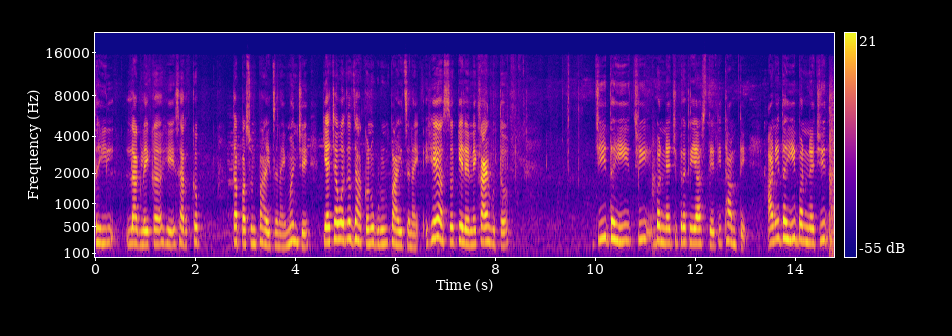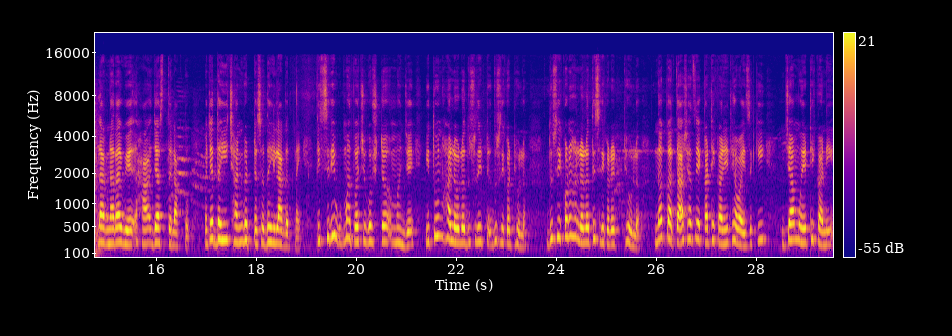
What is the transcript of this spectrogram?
दही लागलं आहे का हे सारखं तपासून पाहायचं नाही. म्हणजे याच्यावरचं झाकण उघडून पाहायचं नाही. हे असं केल्याने काय होतं? जी दहीची बनण्याची प्रक्रिया असते ती थांबते. आणि दही बनण्याची लागणारा वेळ हा जास्त लागतो. म्हणजे दही छान घट्टसं दही लागत नाही. तिसरी महत्त्वाची गोष्ट म्हणजे इथून हलवलं दुसरी दुसरीकडे ठेवलं. दुसरीकडून हलवलं तिसरीकडे ठेवलं. न करता अशाच एका ठिकाणी ठेवायचं की ज्यामुळे ठिकाणी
